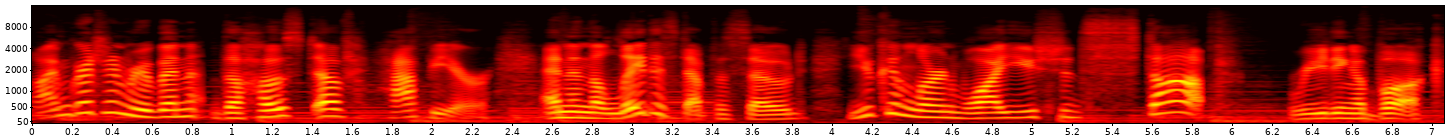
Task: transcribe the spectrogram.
I'm Gretchen Rubin, the host of Happier. And in the latest episode, you can learn why you should stop reading a book.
